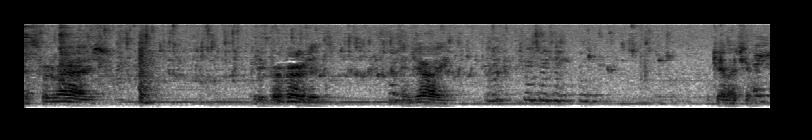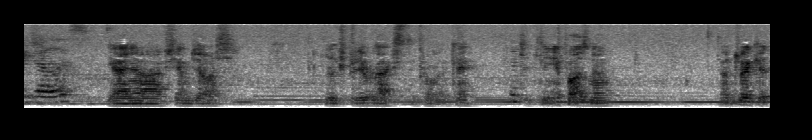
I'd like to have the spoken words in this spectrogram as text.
for Raj. Be perverted. Enjoy. Jealous? Are you jealous? Yeah, I know, actually, I'm jealous. Looks pretty relaxed okay? Clean your paws now. Don't drink it.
